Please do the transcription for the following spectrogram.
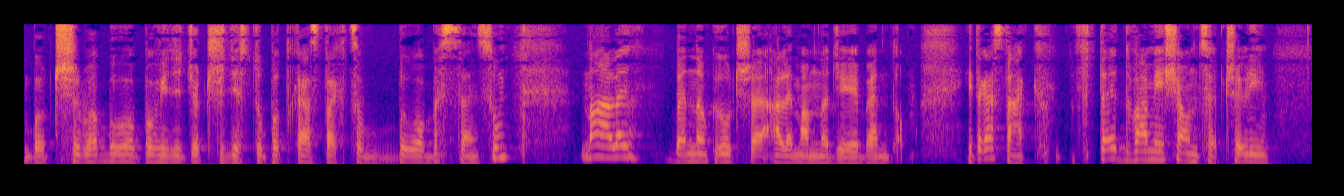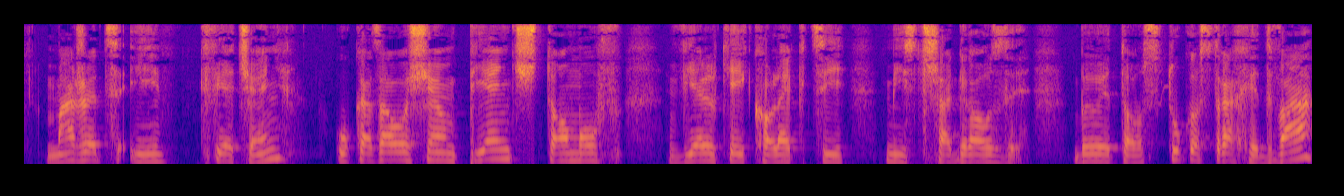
bo trzeba było powiedzieć o 30 podcastach, co było bez sensu. No ale będą krótsze, ale mam nadzieję będą. I teraz tak, w te dwa miesiące, czyli marzec i kwiecień, ukazało się pięć tomów wielkiej kolekcji Mistrza Grozy. Były to Stukostrachy 2,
